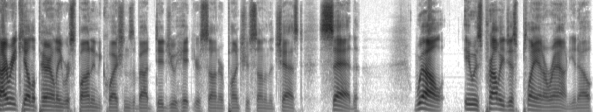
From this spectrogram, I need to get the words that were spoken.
Tyreek Hill, apparently responding to questions about did you hit your son or punch your son in the chest, said, well, it was probably just playing around, you know.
